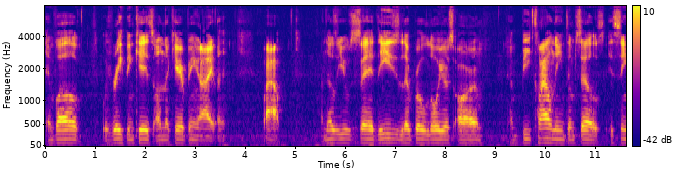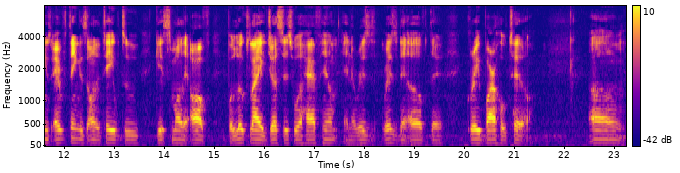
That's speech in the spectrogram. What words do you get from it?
involved with raping kids on the Caribbean island. Wow. Another user said these liberal lawyers are uh, be clowning themselves. It seems everything is on the table to get Smollett off, but looks like justice will have him and the res- resident of the Graybar Hotel. Um,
